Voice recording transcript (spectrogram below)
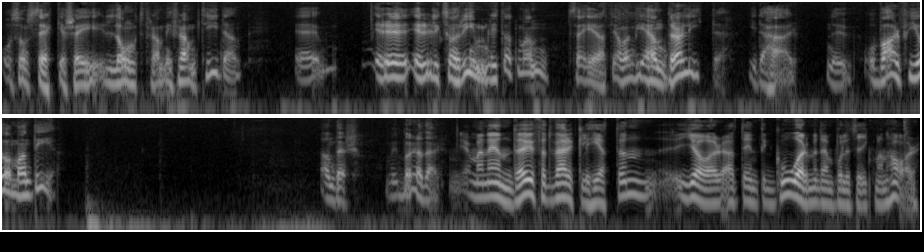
och som sträcker sig långt fram i framtiden. Eh, är, det, är det liksom rimligt att man säger att ja, men vi ändrar lite i det här nu och varför gör man det? Anders, om vi börjar där. Ja, man ändrar ju för att verkligheten gör att det inte går med den politik man har.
